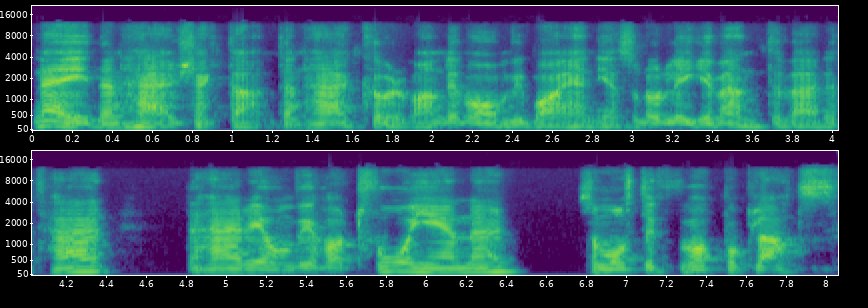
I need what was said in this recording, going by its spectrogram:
nej, den här, ursäkta, den här kurvan, det var om vi bara har en gen, så då ligger väntevärdet här. Det här är om vi har två gener som måste vara på plats.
